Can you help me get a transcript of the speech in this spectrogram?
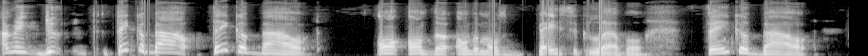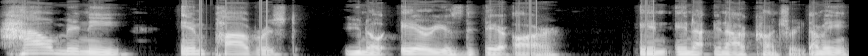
I mean, do, think about think about on, on the on the most basic level. Think about how many impoverished you know areas there are in in in our country. I mean,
